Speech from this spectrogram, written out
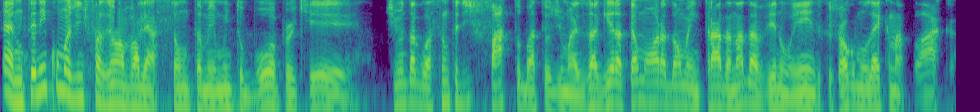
É, não tem nem como a gente fazer uma avaliação também muito boa, porque time da Água Santa de fato bateu demais. O zagueiro até uma hora dá uma entrada nada a ver no Hendrick, joga o moleque na placa.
